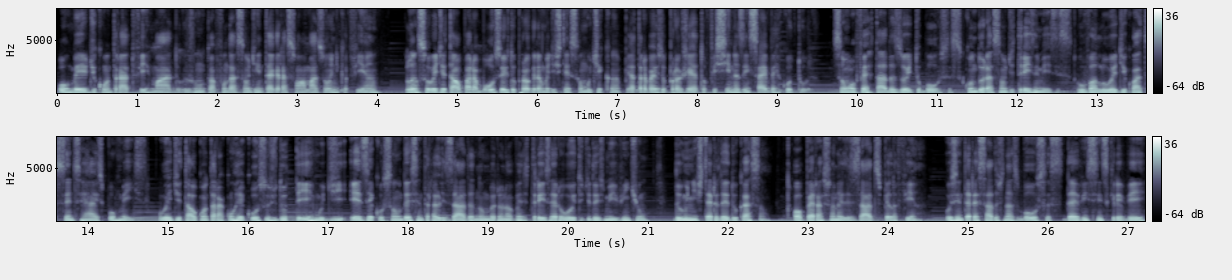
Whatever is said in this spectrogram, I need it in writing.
por meio de contrato firmado junto à Fundação de Integração Amazônica, FIAM, lançou o edital para bolsas do Programa de Extensão Multicamp através do projeto Oficinas em Cybercultura. São ofertadas oito bolsas, com duração de três meses. O valor é de 400 reais por mês. O edital contará com recursos do termo de Execução Descentralizada número 9308 de 2021 do Ministério da Educação operacionalizados pela FIAM. Os interessados nas bolsas devem se inscrever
